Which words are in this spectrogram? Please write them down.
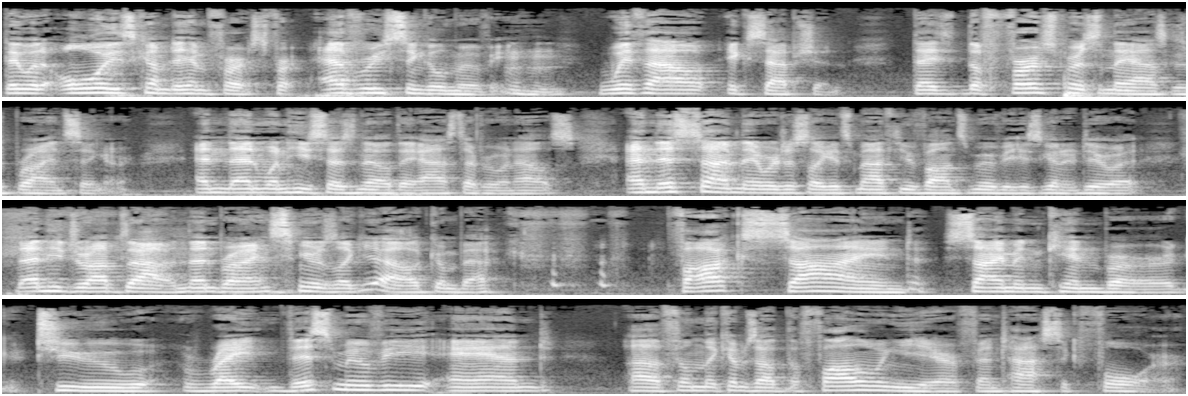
they would always come to him first for every single movie, without exception. They, the first person they ask is Bryan Singer. And then when he says no, they asked everyone else. And this time they were just like, it's Matthew Vaughn's movie, he's going to do it. Then he dropped out, and then Bryan Singer's like, yeah, I'll come back. Fox signed Simon Kinberg to write this movie and a film that comes out the following year, Fantastic Four.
